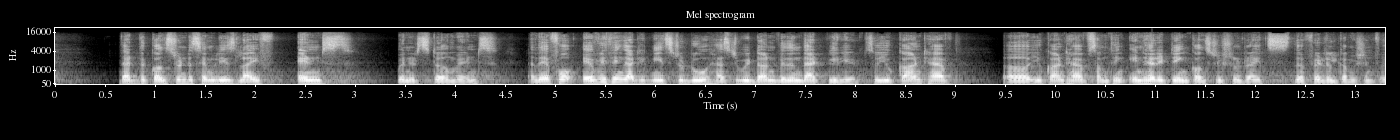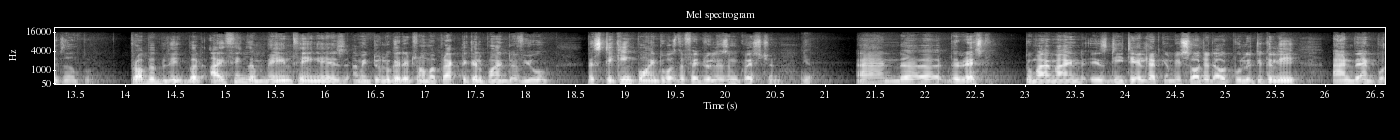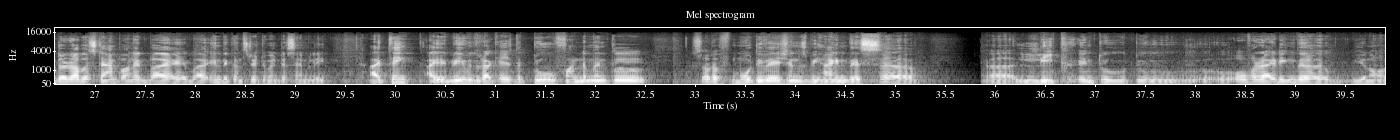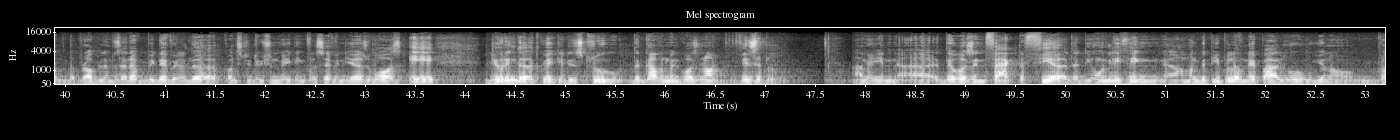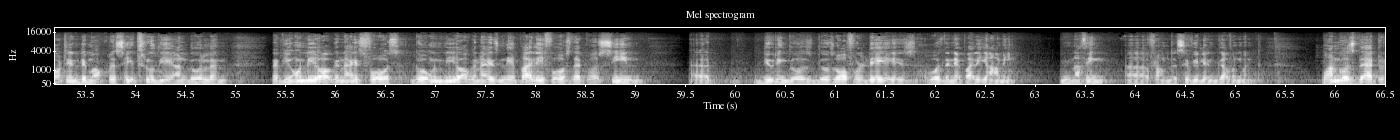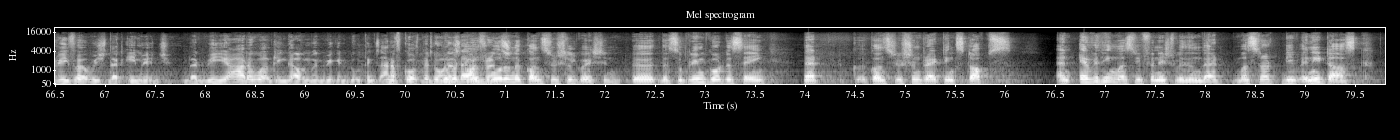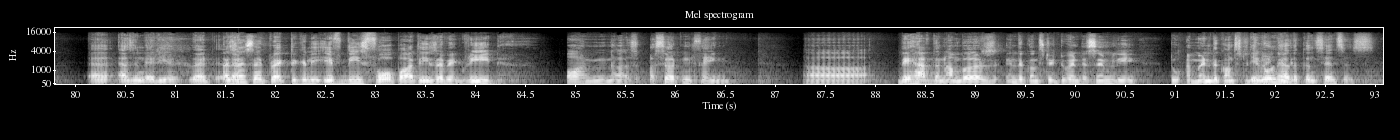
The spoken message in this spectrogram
that the Constituent Assembly's life ends when its term ends and therefore everything that it needs to do has to be done within that period. So you can't have uh, you can't have something inheriting constitutional rights, the Federal Commission, for example. Probably, but I think the main thing is, I mean, to look at it from a practical point of view, the sticking point was the federalism question. Yeah. And uh, the rest, to my mind, is detail that can be sorted out politically and then put a rubber stamp on it by, by in the Constituent Assembly. I think I agree with Rakesh. The two fundamental sort of motivations behind this uh, uh, leap into to overriding the you know the problems that have bedeviled the constitution making for seven years was a during the earthquake it is true the government was not visible I mean, uh, there was in fact a fear that the only thing uh, among the people of Nepal who, you know, brought in democracy through the Andolan, that the only organized force, the only organized Nepali force that was seen uh, during those, those awful days was the Nepali army, nothing uh, from the civilian government. One was that to refurbish that image that we are a working government, we can do things, and of course the donors' no, but conference. I was more on the constitutional question. Uh, the Supreme Court is saying that constitution writing stops, and everything must be finished within that. Must not leave any task uh, as an area. That, as that I said, practically, if these four parties have agreed on uh, a certain thing, uh, they have the numbers in the Constituent Assembly to amend the Constitution. they don't have the consensus.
